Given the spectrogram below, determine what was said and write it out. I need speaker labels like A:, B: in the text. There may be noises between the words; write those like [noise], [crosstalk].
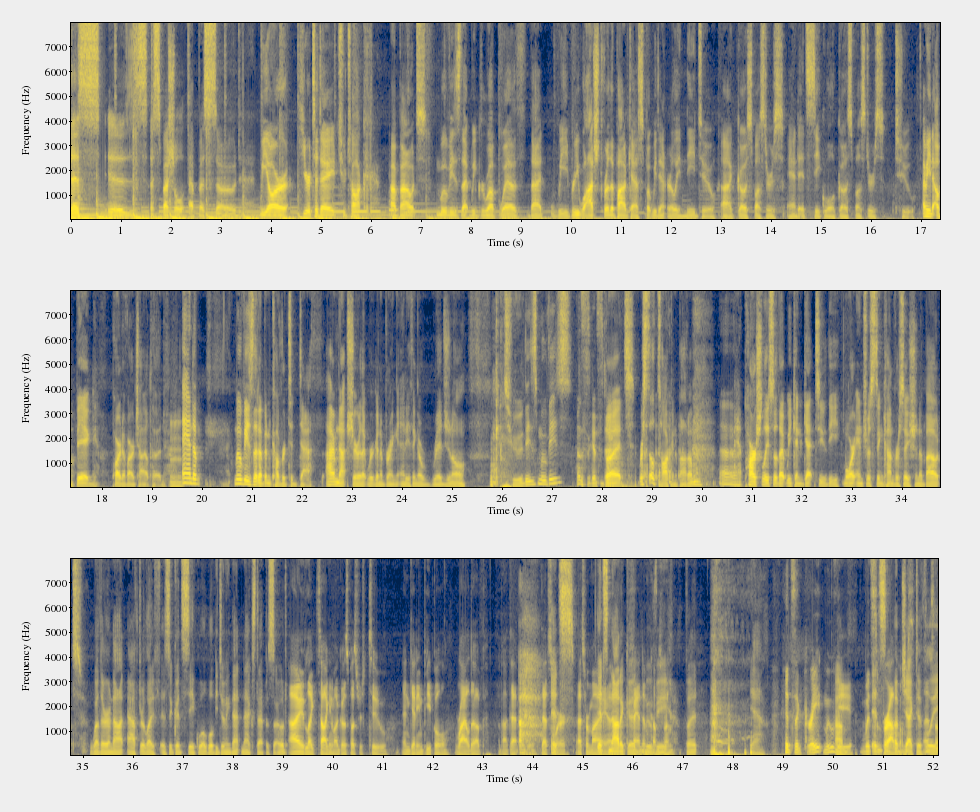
A: This is a special episode. We are here today to talk about movies that we grew up with that we rewatched for the podcast, but we didn't really need to. Uh, Ghostbusters and its sequel, Ghostbusters 2. I mean, a big part of our childhood. Mm-hmm. And um, movies that have been covered to death. I'm not sure that we're going to bring anything original [laughs] to these movies. [laughs] This is good stuff. But we're still talking about them. [laughs] Uh, eh, partially so that we can get to the more interesting conversation about whether or not Afterlife is a good sequel. We'll be doing that next episode.
B: I like talking about Ghostbusters 2 and getting people riled up about that. Movie. [sighs] That's where that's where my it's uh, not a good movie,
A: but yeah,
B: it's a great movie um, with some problems.
A: Objectively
